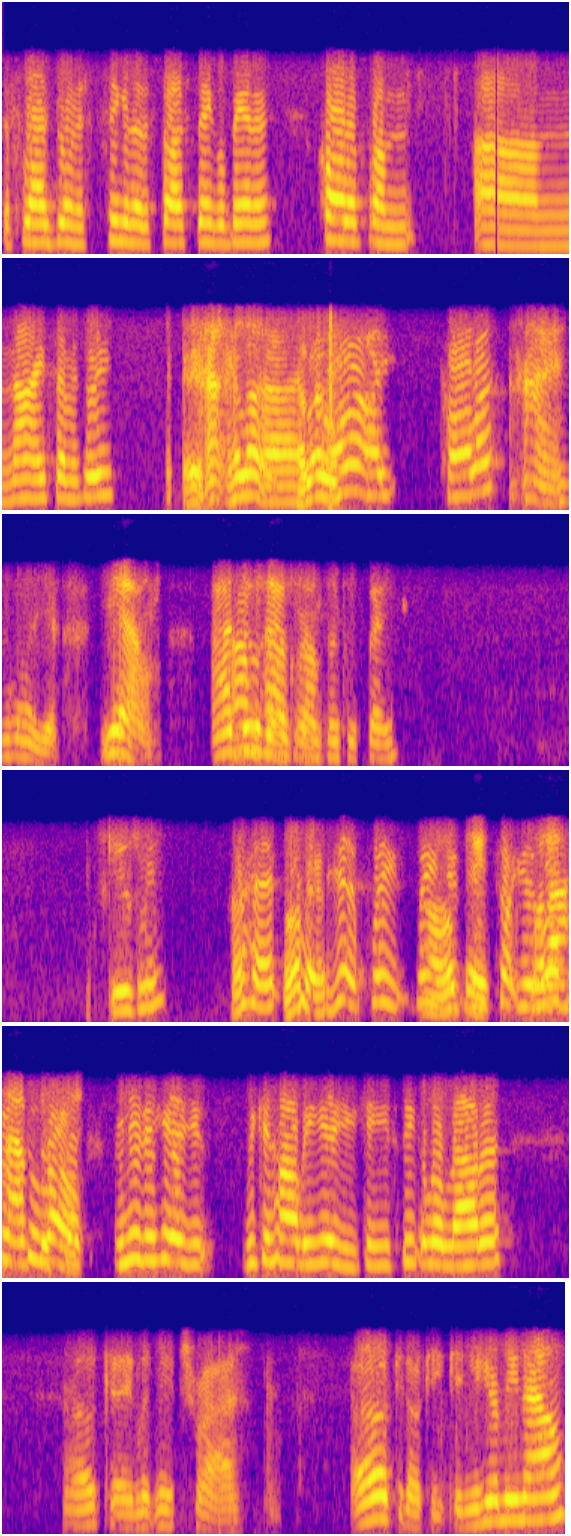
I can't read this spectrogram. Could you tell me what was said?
the flag during the singing of the Star Spangled Banner? Caller from um, nine seven three. Hello. Uh, Hello. Caller, are you- caller. Hi, how are you? Yeah, I do have great. something to say. Excuse me? Go ahead. Go ahead. Yeah, please, please. Oh, you, you talk, you're What a little bit too to low. say- We need to hear you. We can hardly hear you. Can you speak a little louder? Okay, let me try. Okay, dokie. Can you hear me now?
